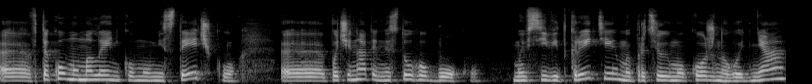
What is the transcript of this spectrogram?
е, в такому маленькому містечку е, починати не з того боку. Ми всі відкриті, ми працюємо кожного дня.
